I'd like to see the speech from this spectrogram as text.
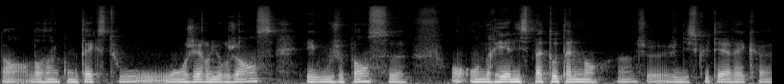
dans, un contexte où, on gère l'urgence et où je pense euh, on, ne réalise pas totalement. Hein. Je, discutais avec euh,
